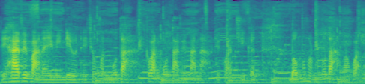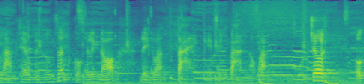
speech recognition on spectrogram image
Thì hai phiên bản này mình đều để trong phần mô tả. Các bạn muốn tải phiên bản nào thì các bạn chỉ cần bấm vào phần mô tả và các bạn làm theo cái hướng dẫn của cái link đó Để các bạn tải cái phiên bản mà các bạn muốn chơi. Ok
